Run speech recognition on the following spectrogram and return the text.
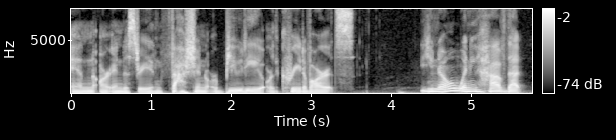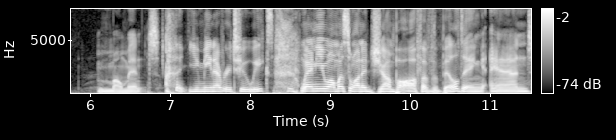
in our industry in fashion or beauty or the creative arts, you know when you have that moment, you mean every 2 weeks when you almost want to jump off of a building and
